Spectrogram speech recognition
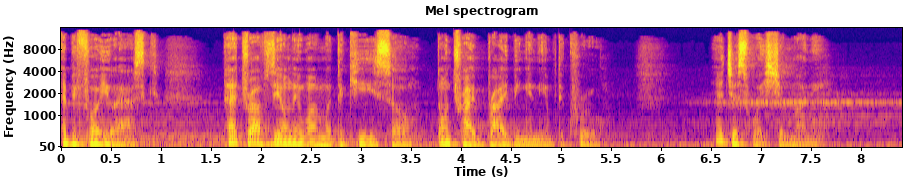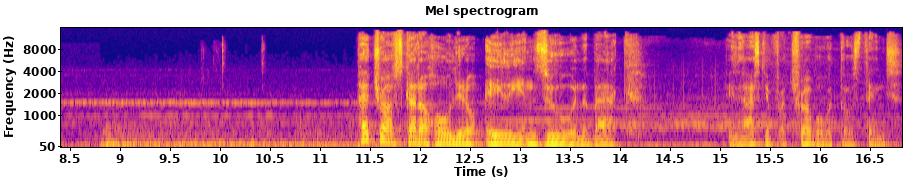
And before you ask, Petrov's the only one with the keys, so don't try bribing any of the crew. You just waste your money. Petrov's got a whole little alien zoo in the back. He's asking for trouble with those things.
